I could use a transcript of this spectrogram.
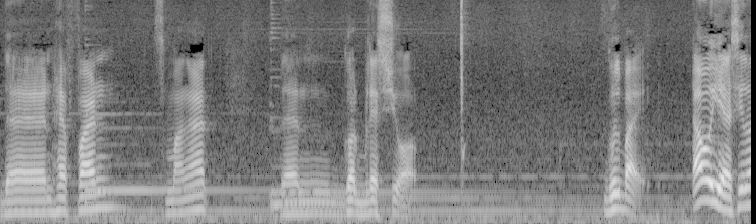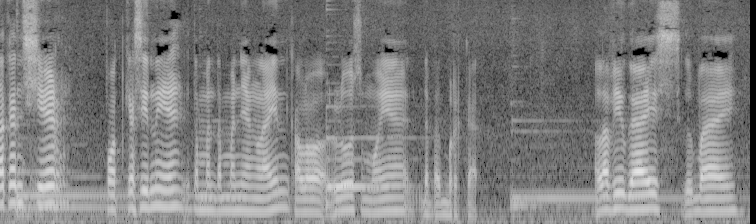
dan have fun, semangat dan God bless you all. Goodbye. Oh iya, silakan share podcast ini ya teman-teman yang lain kalau lu semuanya dapat berkat. I love you guys. Goodbye.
